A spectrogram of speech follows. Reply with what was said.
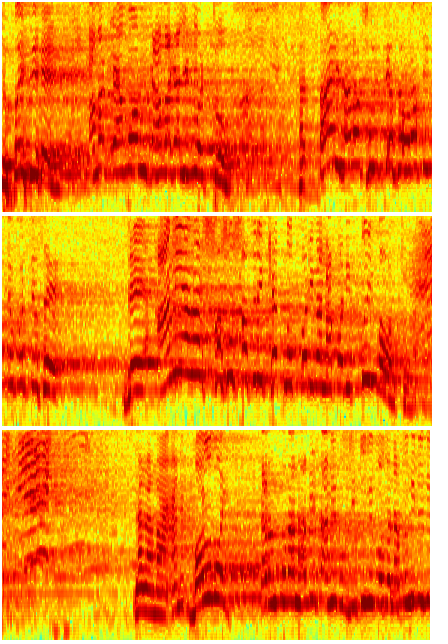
নইলে আমাকে এমন গালাগালি করতো তাই যারা শুনতেছে, ওরা চিন্তা করতেছে যে আমি আমার শ্বশুর শাশুড়ি খেদমত করি বা না করি, তুই কর কি? না না, মা, আমি বলবই, কারণ কোরআন, হাদিস আমি বুঝি, তুমি বোঝো না। তুমি যদি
